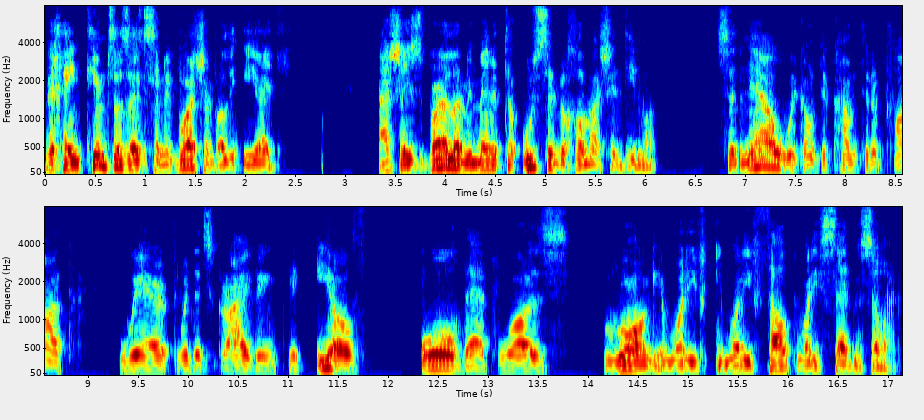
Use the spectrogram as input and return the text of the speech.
So now we're going to come to the part where we're describing to Eov all that was wrong in what he in what he felt, what he said, and so on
